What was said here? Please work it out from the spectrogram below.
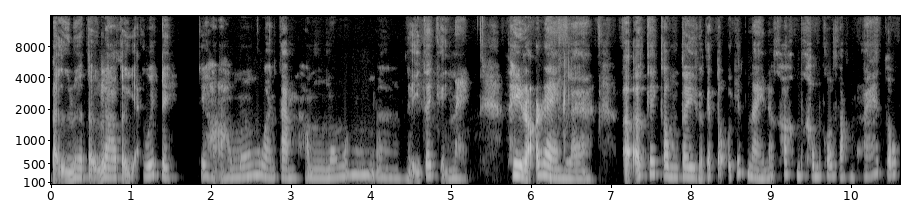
tự tự lo tự giải quyết đi chứ họ không muốn quan tâm không muốn uh, nghĩ tới chuyện này. Thì rõ ràng là ở cái công ty và cái tổ chức này nó không không có văn hóa tốt.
